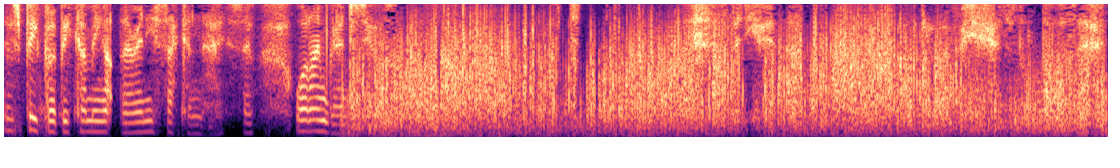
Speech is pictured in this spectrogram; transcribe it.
Those people will be coming up there any second now. So what I'm going to do is video in that. Go over here. There's a little path there.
